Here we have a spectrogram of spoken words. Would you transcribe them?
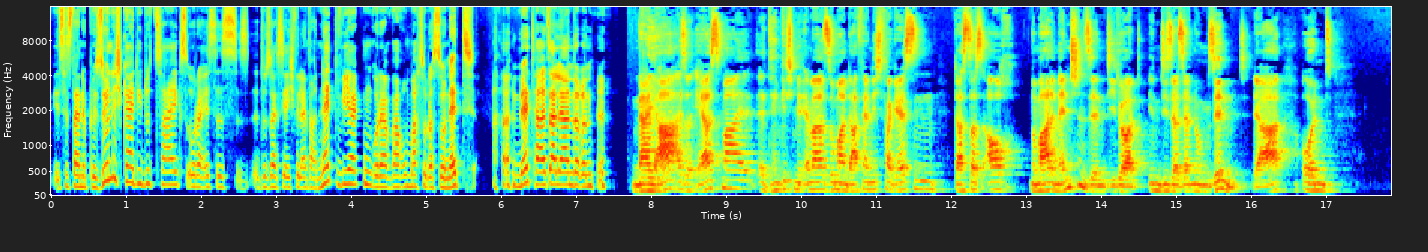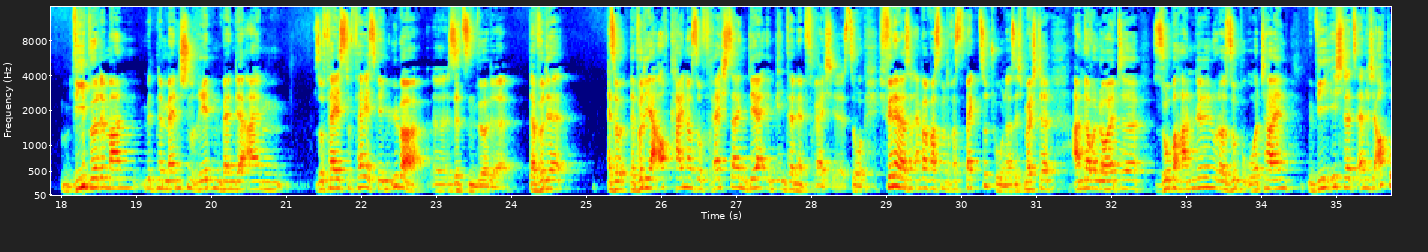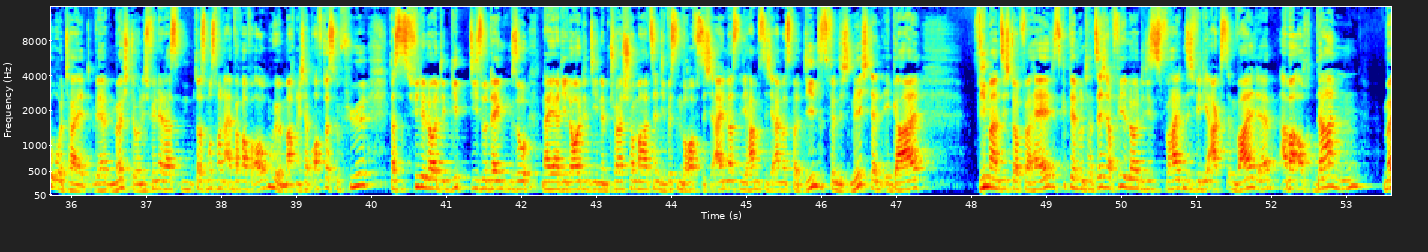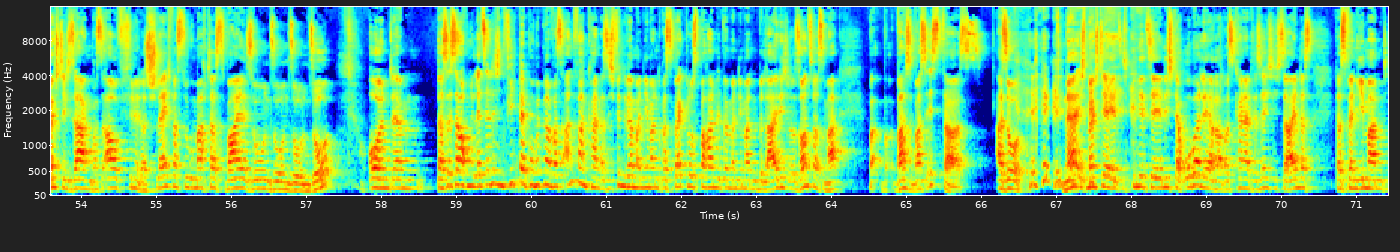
ist es deine Persönlichkeit, die du zeigst oder ist es, du sagst ja, ich will einfach nett wirken oder warum machst du das so nett, netter als alle anderen? Naja, also erstmal äh, denke ich mir immer so, man darf ja nicht vergessen, dass das auch normale Menschen sind, die dort in dieser Sendung sind, ja, und wie würde man mit einem Menschen reden, wenn der einem so face to face gegenüber äh, sitzen würde? Da würde also da würde ja auch keiner so frech sein, der im Internet frech ist. So, ich finde, das hat einfach was mit Respekt zu tun. Also ich möchte andere Leute so behandeln oder so beurteilen, wie ich letztendlich auch beurteilt werden möchte. Und ich finde, das, das muss man einfach auf Augenhöhe machen. Ich habe oft das Gefühl, dass es viele Leute gibt, die so denken, so, naja, die Leute, die in einem Trash-Format sind, die wissen, worauf sie sich einlassen, die haben es nicht anders verdient. Das finde ich nicht, denn egal, wie man sich dort verhält, es gibt ja nun tatsächlich auch viele Leute, die verhalten sich wie die Axt im Walde, aber auch dann möchte ich sagen, pass auf, ich finde das schlecht, was du gemacht hast, weil so und so und so und so. Und ähm, das ist auch letztendlich ein Feedback, womit man was anfangen kann. Also ich finde, wenn man jemanden respektlos behandelt, wenn man jemanden beleidigt oder sonst was macht, was, was ist das? Also, ne, ich möchte ja jetzt, ich bin jetzt ja nicht der Oberlehrer, aber es kann ja tatsächlich sein, dass, dass wenn jemand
